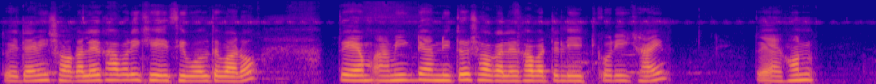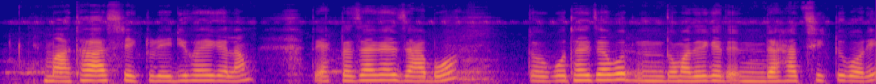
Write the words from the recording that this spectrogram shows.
তো এটা আমি সকালের খাবারই খেয়েছি বলতে পারো। তো আমি একটু এমনিতেও সকালের খাবারটা লেট করেই খাই। তো এখন মাথা আসছে একটু রেডি হয়ে গেলাম। তো একটা জায়গায় যাব। তো কোথায় যাব? তোমাদেরকে দেখাচ্ছি একটু পরে।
